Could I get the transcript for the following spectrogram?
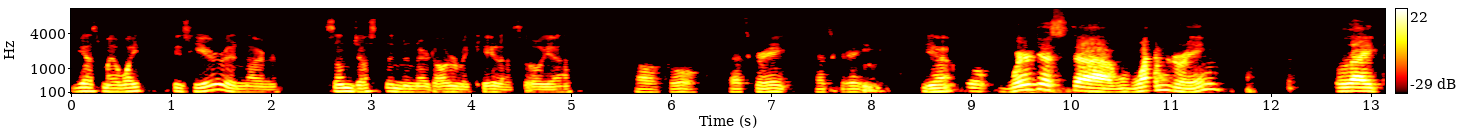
Yes, my wife is here, and our son Justin and our daughter Michaela. So yeah, Oh, cool. That's great. That's great. yeah, So we're just uh, wondering, like,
